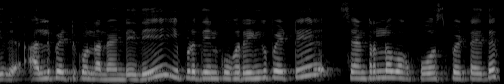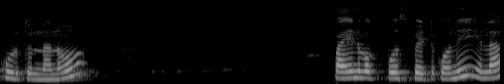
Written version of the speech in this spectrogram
ఇది అల్లి పెట్టుకున్నానండి ఇది. ఇప్పుడు దీనికి ఒక రింగ్ పెట్టి సెంటర్లో ఒక పోస్ పెట్టి అయితే కుడుతున్నాను. పైన ఒక పోస్ పెట్టుకొని ఇలా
